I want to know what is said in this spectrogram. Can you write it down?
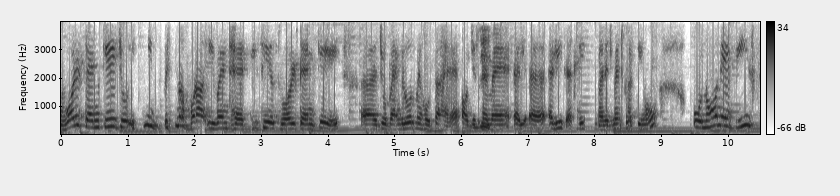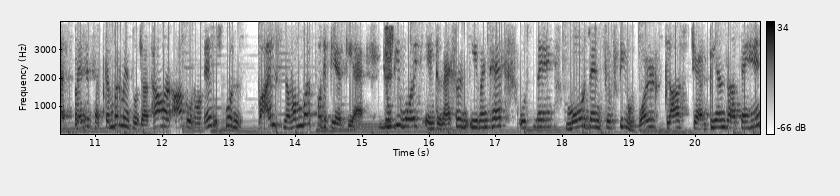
वर्ल्ड टेन के जो इतनी इतना बड़ा इवेंट है T C S world ten के जो बेंगलोर में होता है और जिसमें मैं एलिट एथलीट मैनेजमेंट करती हूँ उन्होंने भी पहले सितंबर में सोचा था और अब उन्होंने उसको 22 नवंबर को डिक्लेयर किया है। क्योंकि वो एक इंटरनेशनल इवेंट है उसमें more than 50 world class champions आते हैं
